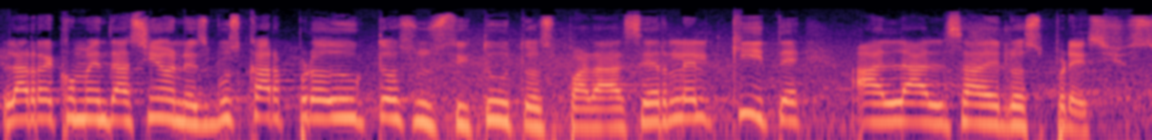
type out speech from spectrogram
La recomendación es buscar productos sustitutos para hacerle el quite al alza de los precios.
